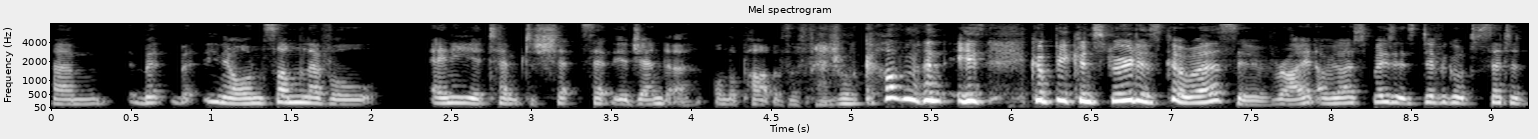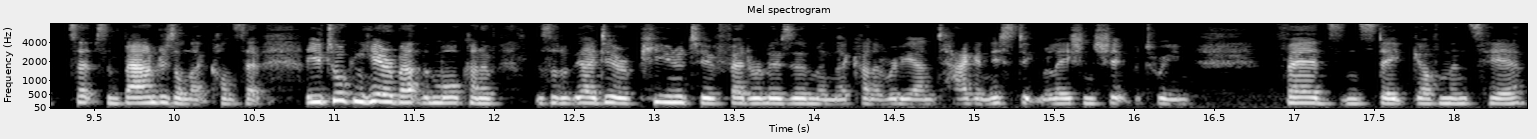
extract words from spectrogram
um, but but you know, on some level, any attempt to set the agenda on the part of the federal government is could be construed as coercive, right? I mean, I suppose it's difficult to set a, set some boundaries on that concept. Are you talking here about the more kind of the sort of the idea of punitive federalism and the kind of really antagonistic relationship between feds and state governments here?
